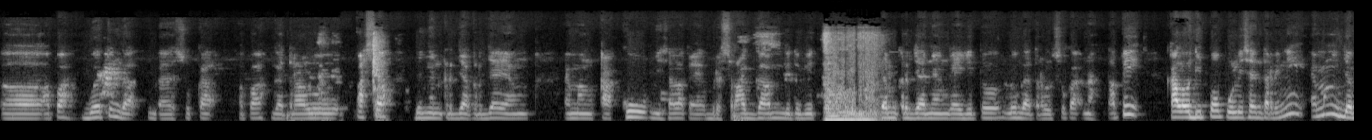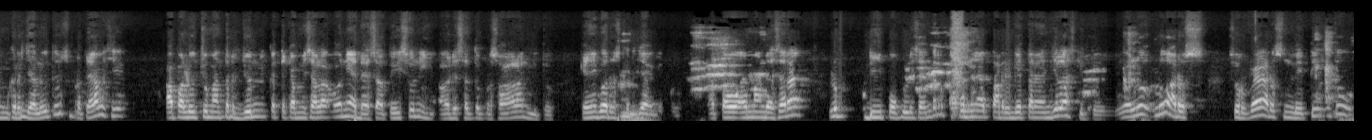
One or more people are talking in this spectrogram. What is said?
uh, apa? Gue tuh nggak nggak suka apa, nggak terlalu pas ya dengan kerja-kerja yang emang kaku, misalnya kayak berseragam gitu-gitu, jam kerjaan yang kayak gitu, lu nggak terlalu suka. Nah, tapi kalau di Populi Center ini emang jam kerja lu itu seperti apa sih? apa lu cuma terjun ketika misalnya oh ini ada satu isu nih oh, ada satu persoalan gitu kayaknya gue harus hmm. kerja gitu atau emang dasarnya lu di Populi Center punya targetan yang jelas gitu ya lu lu harus survei harus meneliti itu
